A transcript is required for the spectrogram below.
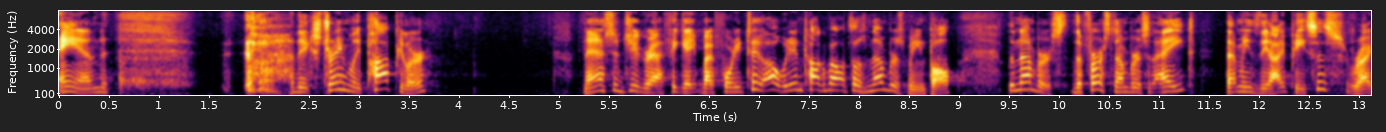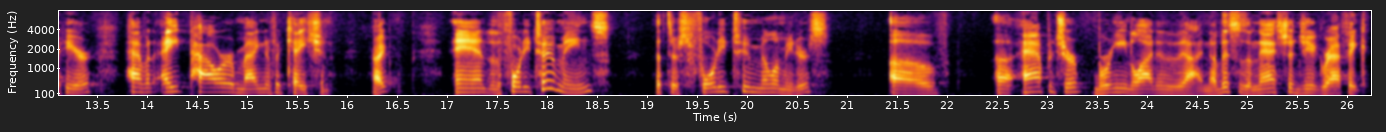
And the extremely popular NASA Geographic 8 by 42 Oh, we didn't talk about what those numbers mean, Paul. The numbers. The first number is an 8. That means the eyepieces right here have an 8 power magnification, right? And the 42 means that there's 42 millimeters of uh, aperture bringing light into the eye. Now, this is a National Geographic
